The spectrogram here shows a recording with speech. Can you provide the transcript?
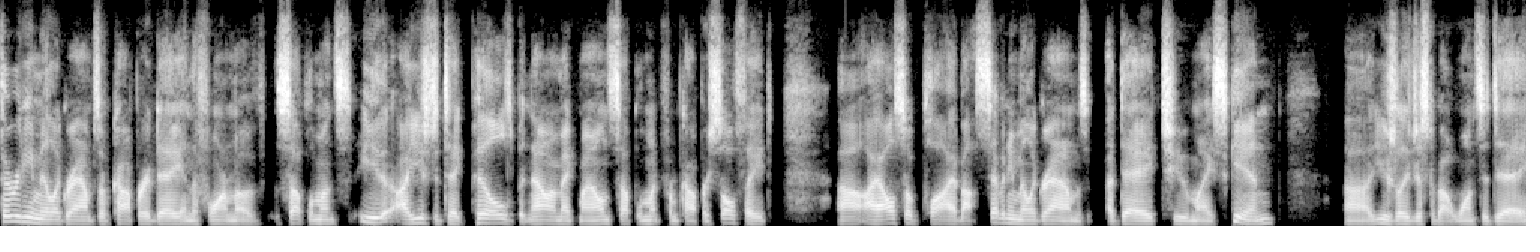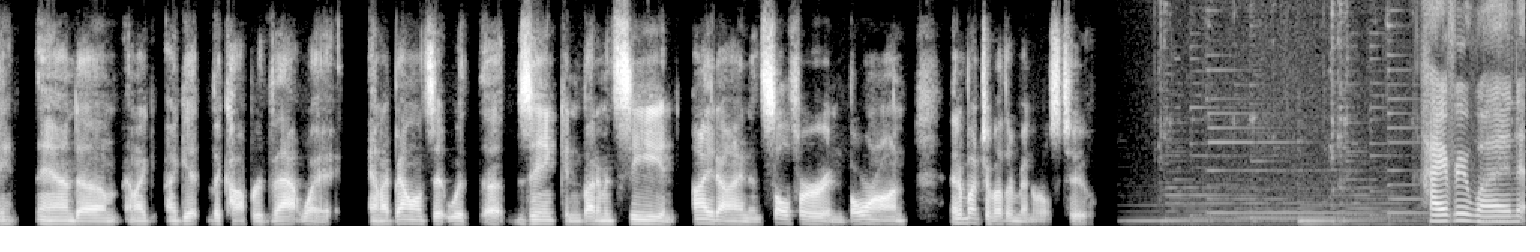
30 milligrams of copper a day in the form of supplements. Either, I used to take pills, but now I make my own supplement from copper sulfate. Uh, I also apply about 70 milligrams a day to my skin, uh, usually just about once a day, and um, and I, I get the copper that way and I balance it with uh, zinc and vitamin C and iodine and sulfur and boron and a bunch of other minerals too. Hi, everyone.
